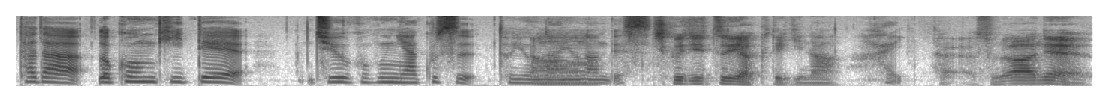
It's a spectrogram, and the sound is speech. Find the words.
ただ録音聞いて中国語に訳すという内容なんです蓄字通訳的な。はいはいそれはね、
